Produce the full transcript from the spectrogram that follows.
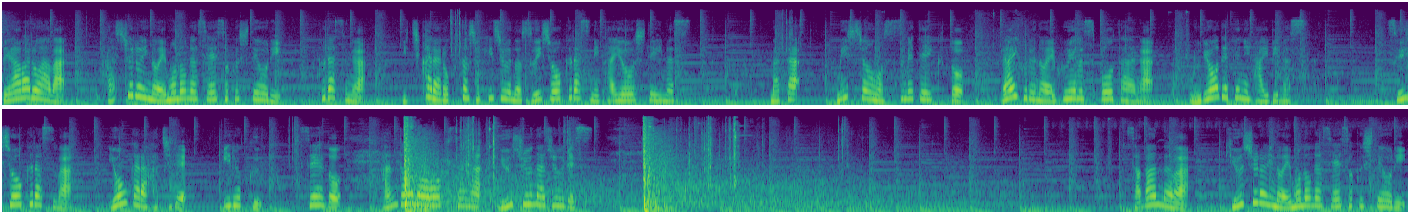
デアワロアは8種類の獲物が生息しており、クラスが1から6と初期銃の推奨クラスに対応しています。また、ミッションを進めていくと、ライフルの FL スポーターが無料で手に入ります。推奨クラスは4から8で、威力、精度、反動の大きさが優秀な銃です。サバンナは9種類の獲物が生息しており、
